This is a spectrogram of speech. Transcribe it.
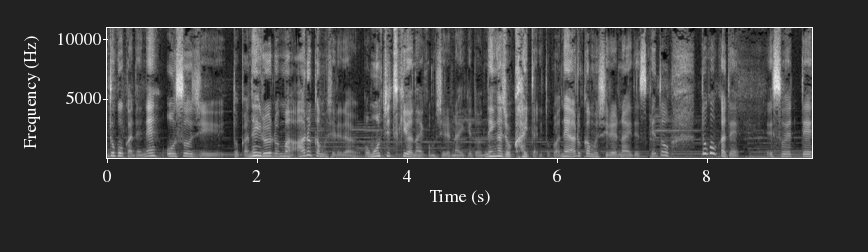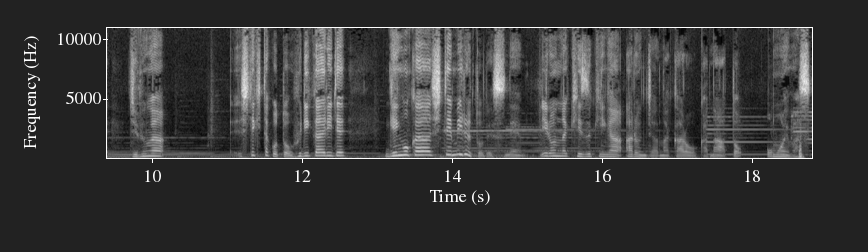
どこかでね大掃除とかねいろいろまああるかもしれないお餅つきはないかもしれないけど年賀状書いたりとかねあるかもしれないですけどどこかでそうやって自分がしてきたことを振り返りで言語化してみるとですねいろんな気づきがあるんじゃなかろうかなと思います。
